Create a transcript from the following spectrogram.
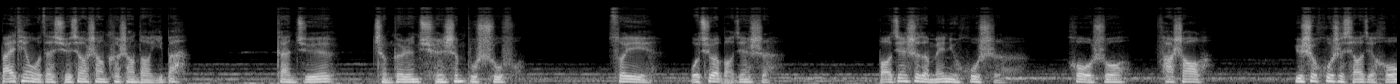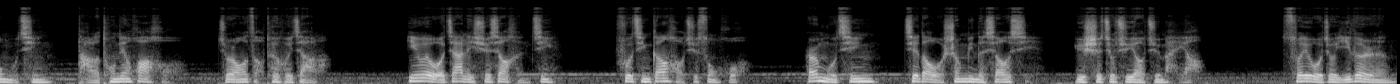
白天我在学校上课上到一半，感觉。整个人全身不舒服，所以我去了保健室。保健室的美女护士和我说发烧了，于是护士小姐和我母亲打了通电话后，就让我早退回家了。因为我家离学校很近，父亲刚好去送货，而母亲接到我生病的消息，于是就去药局买药，所以我就一个人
